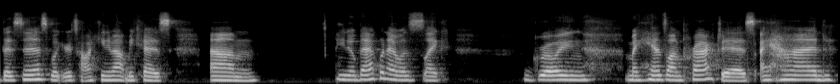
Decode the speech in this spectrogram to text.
business what you're talking about because um you know back when I was like growing my hands-on practice, I had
